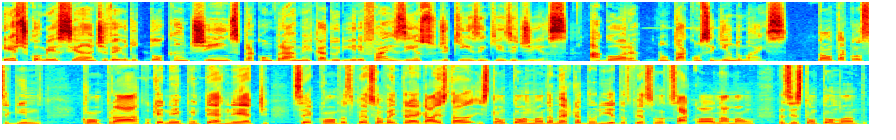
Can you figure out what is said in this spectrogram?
Este comerciante veio do Tocantins para comprar mercadoria. Ele faz isso de 15 em 15 dias. Agora não está conseguindo mais. Não está conseguindo comprar, porque nem por internet você compra, as pessoas vão entregar está, estão tomando a mercadoria das pessoas, sacola na mão, eles estão tomando.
